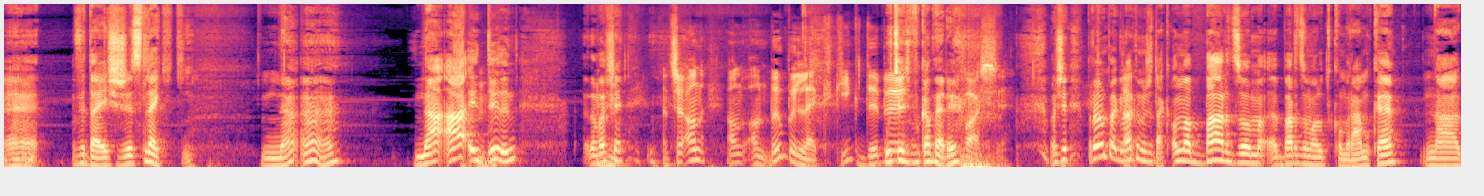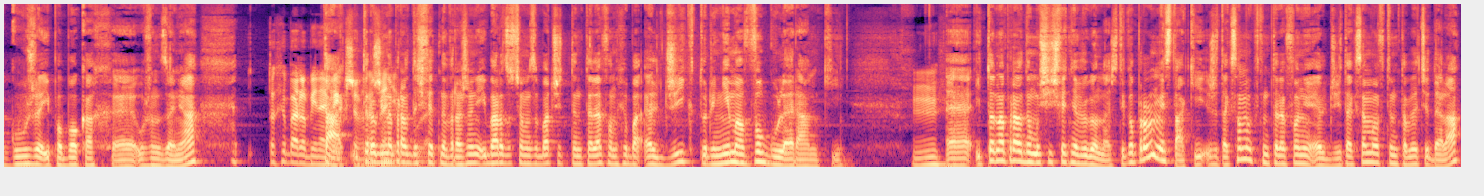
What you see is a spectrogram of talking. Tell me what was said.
e, wydaje się, że jest lekki. Na a. Na a, it didn't. No właśnie. Znaczy on, on, on byłby lekki, gdyby... Uciąć w kamery. Właśnie. Właśnie problem polega tak. na tym, że tak, on ma bardzo, bardzo malutką ramkę na górze i po bokach e, urządzenia to chyba robi największe tak, wrażenie. Tak, to robi naprawdę świetne wrażenie i bardzo chciałem zobaczyć ten telefon chyba LG, który nie ma w ogóle ramki. Mm. E, I to naprawdę musi świetnie wyglądać. Tylko problem jest taki, że tak samo w tym telefonie LG, tak samo w tym tablecie Della,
